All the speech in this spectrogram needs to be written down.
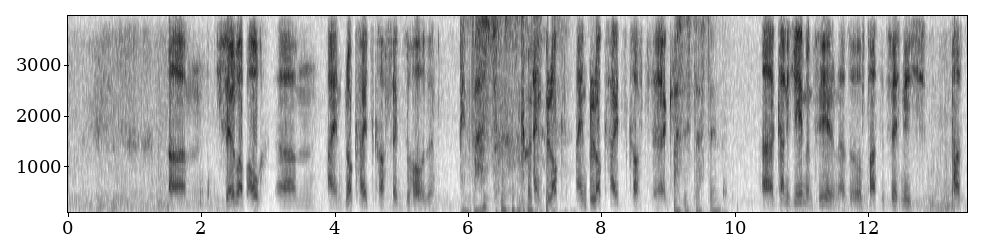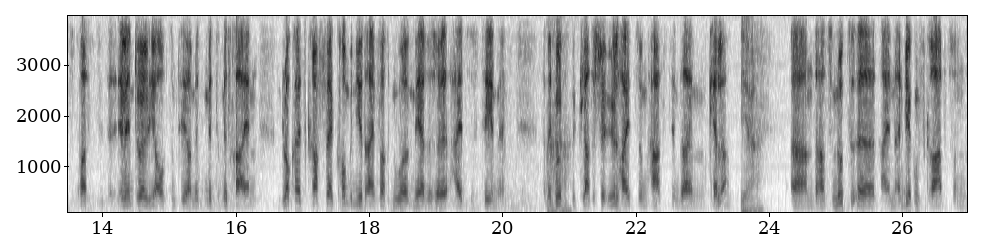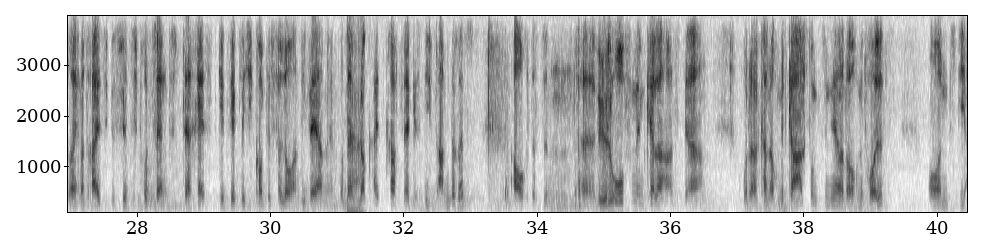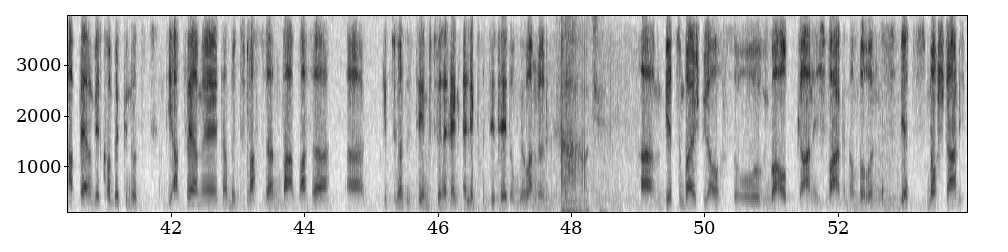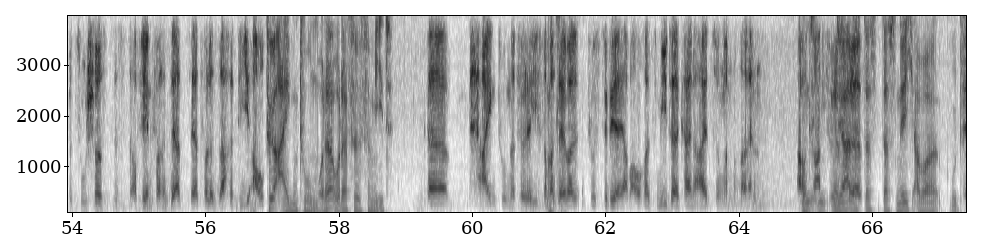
Ähm, ich selber habe auch ähm, ein Blockheizkraftwerk zu Hause. Ein was? Oh. Ein Block, ein Blockheizkraftwerk. Was ist das denn? Äh, kann ich jedem empfehlen. Also passt jetzt vielleicht nicht, passt, passt eventuell hier auch zum Thema mit, mit, mit rein. Ein Blockheizkraftwerk kombiniert einfach nur mehrere Heizsysteme. Wenn du jetzt eine klassische Ölheizung hast in deinem Keller, Ja. ähm, dann hast du nur äh, einen, einen Wirkungsgrad von, sag ich mal, 30 bis 40 Prozent. Der Rest geht wirklich komplett verloren, die Wärme. Und Ja. ein Blockheizkraftwerk ist nichts anderes. Auch, dass du einen äh, Ölofen im Keller hast, ja. Oder kann auch mit Gas funktionieren oder auch mit Holz. Und die Abwärme wird komplett genutzt. Und die Abwärme, damit machst du dann warm Wasser, äh, gibt sogar System, das wird in Ele- Elektrizität umgewandelt. Ah, okay. Ähm, wird zum Beispiel auch so überhaupt gar nicht wahrgenommen bei uns. Wird noch staatlich bezuschusst, ist auf jeden Fall eine sehr, sehr tolle Sache, die auch Für Eigentum, oder? Oder für, für Miet? äh, Eigentum natürlich. Ich sag mal, selber tust du dir ja aber auch als Mieter keine Heizungen rein. Aber Und, für, ja, das, das, das nicht, aber gut.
